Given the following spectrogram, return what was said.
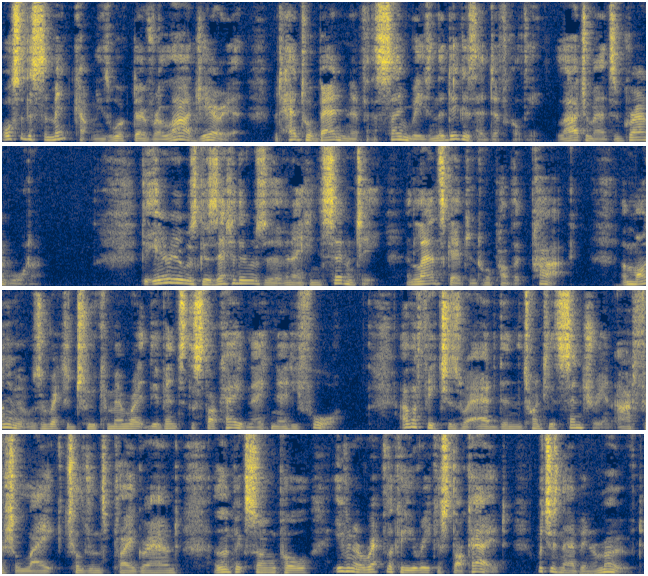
Also, the cement companies worked over a large area, but had to abandon it for the same reason the diggers had difficulty, large amounts of groundwater. The area was gazetted a reserve in 1870 and landscaped into a public park. A monument was erected to commemorate the events of the stockade in 1884. Other features were added in the 20th century, an artificial lake, children's playground, Olympic swimming pool, even a replica Eureka stockade, which has now been removed.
